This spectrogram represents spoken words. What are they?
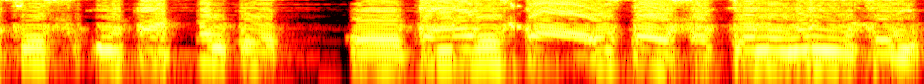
sí es importante eh, tomar esta, estas acciones muy en serio.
